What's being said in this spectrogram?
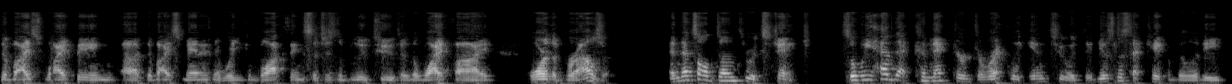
device wiping, uh, device management, where you can block things such as the Bluetooth or the Wi-Fi or the browser. And that's all done through Exchange. So we have that connector directly into it that gives us that capability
